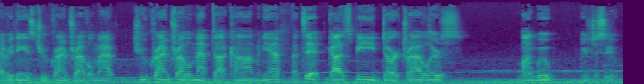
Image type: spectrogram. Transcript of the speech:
Everything is True Crime Travel Map, truecrimetravelmap.com. And yeah, that's it. Godspeed, Dark Travelers. Bong Boop, here's Jasu.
